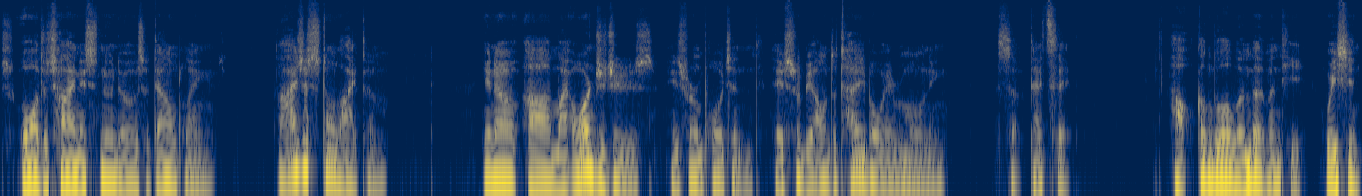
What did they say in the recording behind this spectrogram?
to all the Chinese noodles or dumplings. I just don't like them. You know, uh, my orange juice is very important. It should be on the table every morning. So that's it. 好，更多文本问题，微信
